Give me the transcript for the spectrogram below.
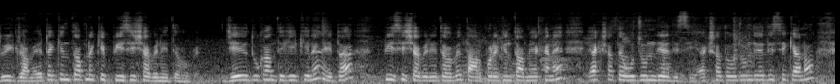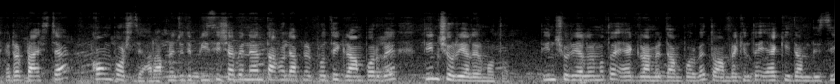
দুই গ্রাম, এটা কিন্তু আপনাকে পিস হিসাবে নিতে হবে। যে দোকান থেকে কিনেন, এটা পিস হিসাবে নিতে হবে। তারপরে কিন্তু আমি এখানে একসাথে ওজন দিয়ে দিছি। একসাথে ওজন দিয়ে দিছি কেন? এটার প্রাইসটা কম পড়ছে। আর আপনি যদি পিস হিসাবে নেন, তাহলে আপনার প্রতি গ্রাম পড়বে তিনশো রিয়ালের মতো। তিনশো রিয়ালের মতো এক গ্রামের দাম পড়বে। তো আমরা কিন্তু একই দাম দিছি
